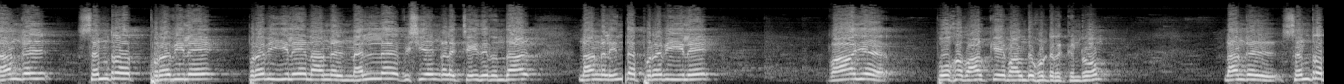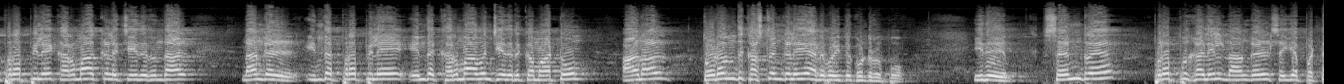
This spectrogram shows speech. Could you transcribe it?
நாங்கள் சென்ற பிறவிலே பிறவியிலே நாங்கள் நல்ல விஷயங்களை செய்திருந்தால் நாங்கள் இந்த பிறவியிலே ராஜ போக வாழ்க்கையை வாழ்ந்து கொண்டிருக்கின்றோம். நாங்கள் சென்ற பிறப்பிலே கர்மாக்களை செய்திருந்தால் நாங்கள் இந்த பிறப்பிலே எந்த கர்மாவும் செய்திருக்க மாட்டோம். ஆனால் தொடர்ந்து கஷ்டங்களையே அனுபவித்துக் கொண்டிருப்போம். இது சென்ற பிறப்புகளில் நாங்கள் செய்யப்பட்ட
